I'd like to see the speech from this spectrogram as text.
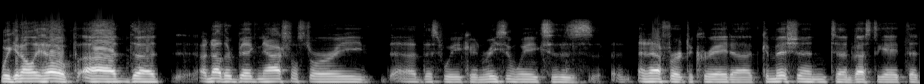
We can only hope. Uh, the another big national story uh, this week in recent weeks is an effort to create a commission to investigate the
